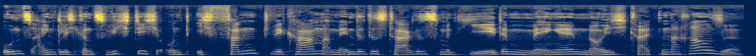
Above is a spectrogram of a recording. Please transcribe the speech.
uns eigentlich ganz wichtig und ich fand, wir kamen am Ende des Tages mit jede Menge Neuigkeiten nach Hause.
